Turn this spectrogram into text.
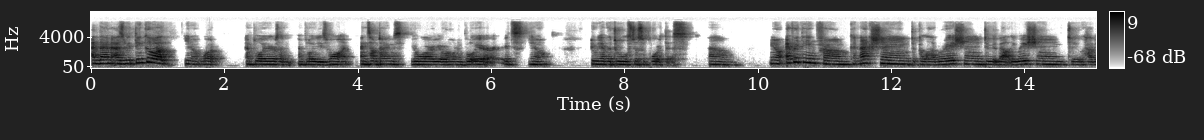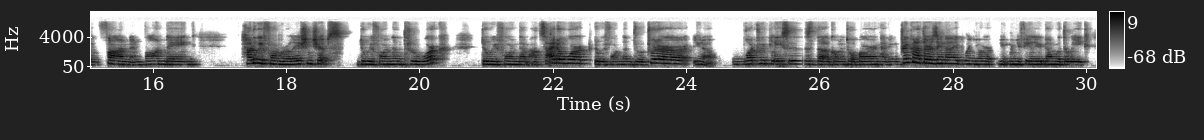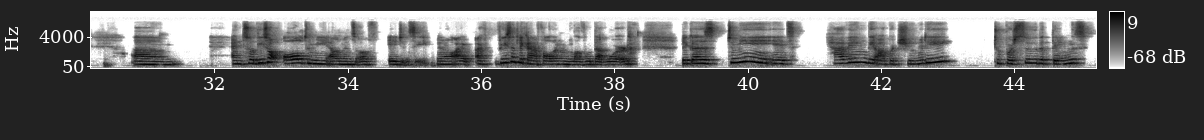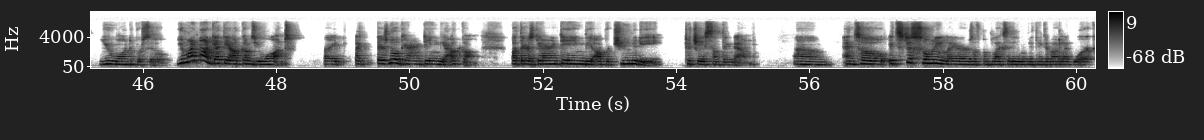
And then as we think about, you know, what employers and employees want, and sometimes you are your own employer, it's, you know, do we have the tools to support this? Um, you know, everything from connection to collaboration to evaluation to having fun and bonding. How do we form relationships? Do we form them through work? Do we form them outside of work? Do we form them through Twitter? You know, what replaces the going to a bar and having a drink on a Thursday night when you're when you feel you're done with the week? Um, and so these are all to me elements of agency. You know, I, I've recently kind of fallen in love with that word because to me it's having the opportunity to pursue the things you want to pursue. You might not get the outcomes you want right? Like there's no guaranteeing the outcome, but there's guaranteeing the opportunity to chase something down. Um, and so it's just so many layers of complexity when you think about like work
